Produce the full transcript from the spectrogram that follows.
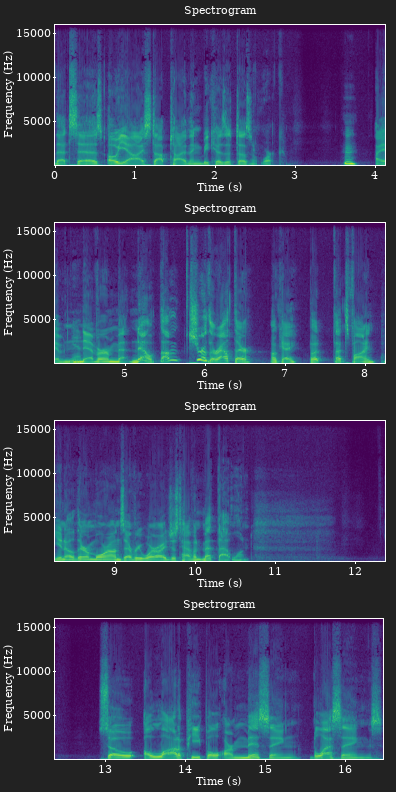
that says, "Oh yeah, I stopped tithing because it doesn't work." Hmm. I have never met. No, I'm sure they're out there. Okay, but that's fine. You know, there are morons everywhere. I just haven't met that one. So a lot of people are missing blessings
